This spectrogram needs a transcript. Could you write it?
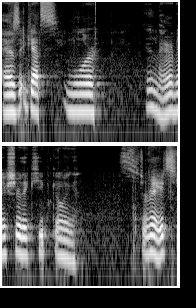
as it gets more in there, make sure they keep going straight.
